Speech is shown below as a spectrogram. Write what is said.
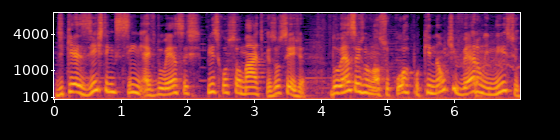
de que existem sim as doenças psicossomáticas, ou seja, doenças no nosso corpo que não tiveram início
